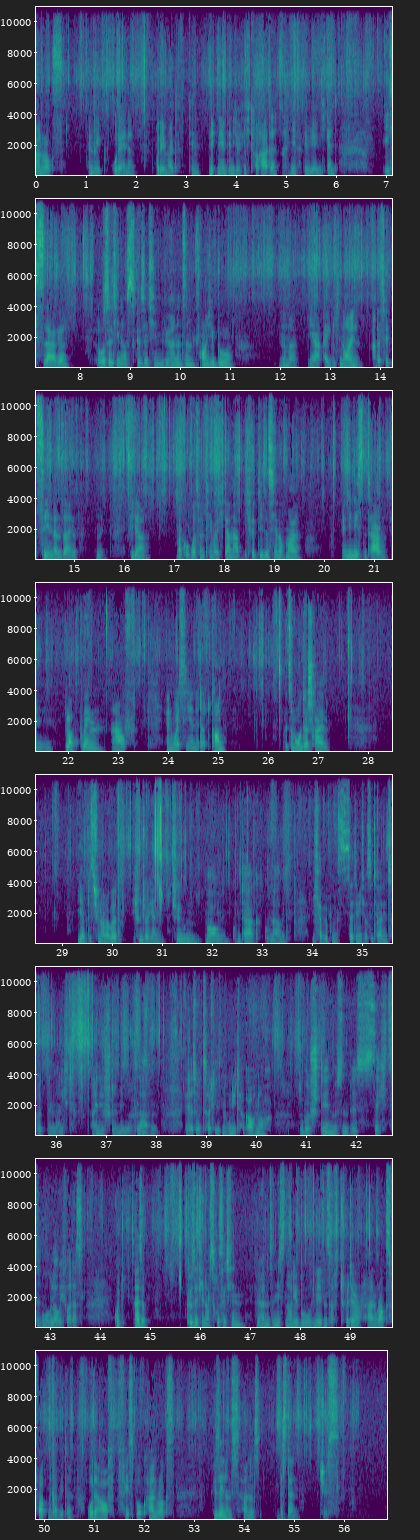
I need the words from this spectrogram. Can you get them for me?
Han Rocks, Hendrik oder Henne oder eben halt den Nickname, den ich euch nicht verrate, je nachdem, wie ihr ihn nicht kennt. Ich sage Rüsselchen aufs Güsselchen. Wir hören uns im Audioboo Nummer, ja, eigentlich 9, aber es wird 10 dann sein. Wieder mal gucken, was für ein Thema ich dann habe. Ich werde dieses hier nochmal in den nächsten Tagen in den Blog bringen auf nychenne.com. Ich würde es nochmal unterschreiben. Ihr habt es schon einmal gehört. Ich wünsche euch einen schönen guten Morgen, guten Tag, guten Abend. Ich habe übrigens, seitdem ich aus Italien zurück bin, noch nicht eine Stunde geschlafen. Ich werde also jetzt heute diesen Unitag auch noch überstehen müssen. Bis 16 Uhr, glaube ich, war das. Gut, also Küsselchen aufs Rüsselchen. Wir hören uns im nächsten Audiobuch. Lesen es auf Twitter, Hören Rocks, folgt mir da bitte. Oder auf Facebook, Hören Rocks. Wir sehen uns, hören uns. Bis dann. Tschüss.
